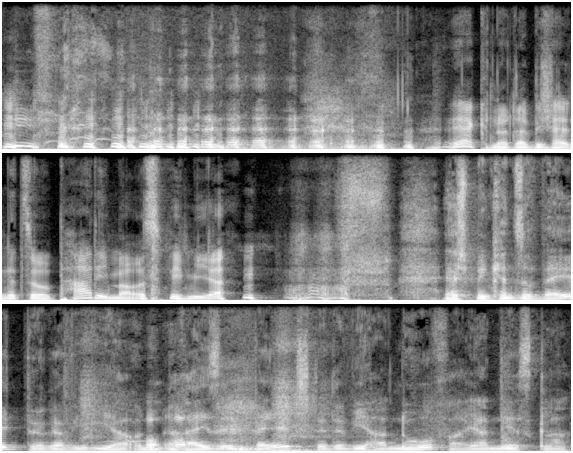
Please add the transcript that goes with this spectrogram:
ja, Knottler bin ich halt nicht so Partymaus wie mir. Ja, ich bin kein so Weltbürger wie ihr und reise in Weltstädte wie Hannover. Ja, nee, ist klar.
